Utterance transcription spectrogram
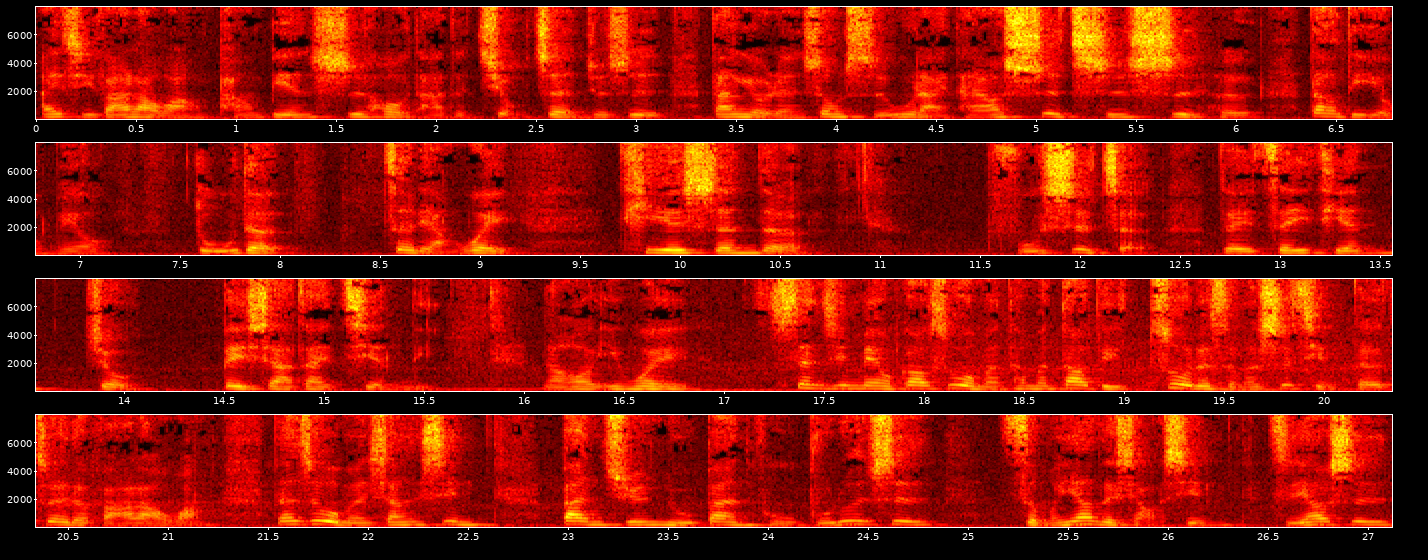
埃及法老王旁边侍候他的酒政，就是当有人送食物来，他要试吃试喝，到底有没有毒的这两位贴身的。服侍者，对这一天就被下在监里，然后因为圣经没有告诉我们他们到底做了什么事情得罪了法老王，但是我们相信伴君如伴虎，不论是怎么样的小心，只要是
